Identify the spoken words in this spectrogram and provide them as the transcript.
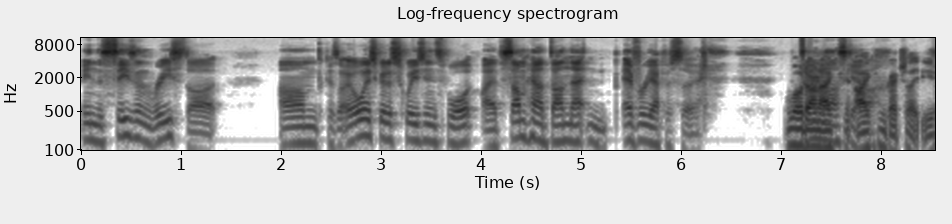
in the season restart. Um, because I always go to squeeze in sport. I have somehow done that in every episode. Well done, don't I, ask I congratulate you.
